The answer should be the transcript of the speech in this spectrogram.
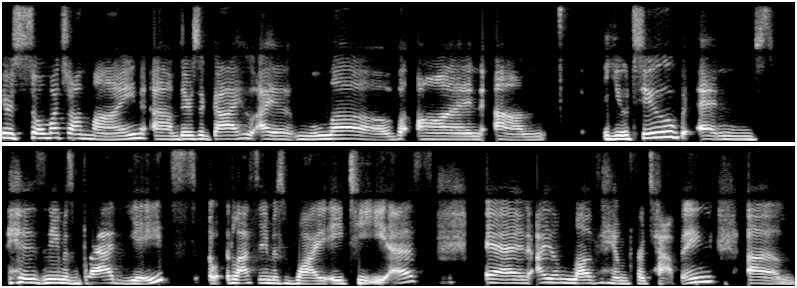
there's so much online. Um, there's a guy who I love on um, YouTube, and his name is Brad Yates. Last name is Y A T E S. And I love him for tapping. Um,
